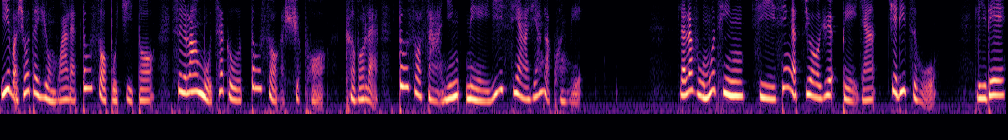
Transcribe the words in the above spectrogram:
伊勿晓得用坏了多少把剪刀，手浪磨出过多少个血泡，克服了多少常人难以想象的困难。辣辣父母亲细心的教育、培养、激励之下。李代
